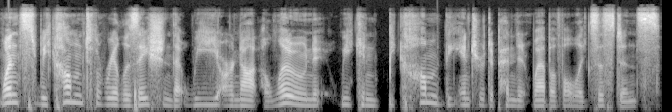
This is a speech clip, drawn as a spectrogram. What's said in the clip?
Once we come to the realization that we are not alone, we can become the interdependent web of all existence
